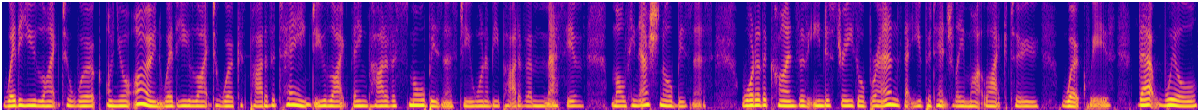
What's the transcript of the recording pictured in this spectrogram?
whether you like to work on your own, whether you like to work as part of a team. Do you like being part of a small business? Do you want to be part of a massive multinational business? What are the kinds of industries or brands that you potentially might like to work with that will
